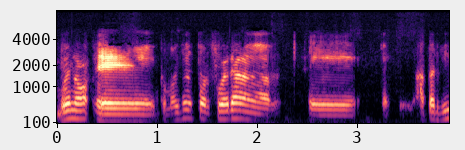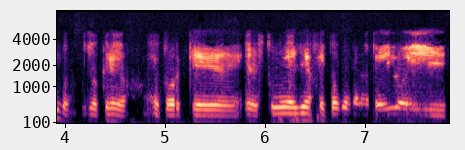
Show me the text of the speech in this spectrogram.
Bueno, eh, como dices por fuera, eh, ha perdido, yo creo, eh, porque estuve allí hace poco, como te digo, y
